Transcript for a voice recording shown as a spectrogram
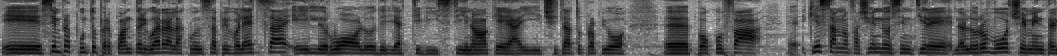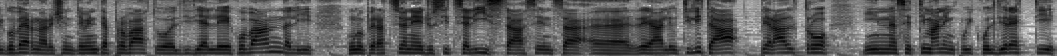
e sempre appunto per quanto riguarda la consapevolezza e il ruolo degli attivisti no? che hai citato proprio eh, poco fa eh, che stanno facendo sentire la loro voce mentre il governo ha recentemente approvato il DDL Ecovandali, un'operazione giustizialista senza eh, reale utilità peraltro in settimane in cui Coldiretti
